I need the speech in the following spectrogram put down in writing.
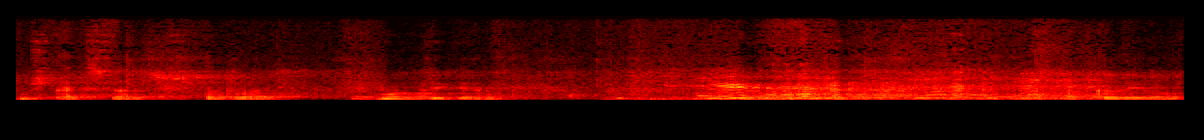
Most extázisba vagy? Mondd igen. Akkor jó.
